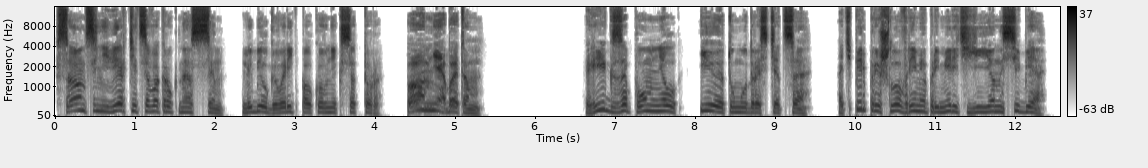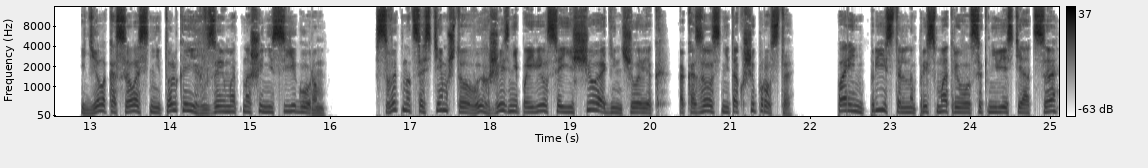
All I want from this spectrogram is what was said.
«Солнце не вертится вокруг нас, сын», — любил говорить полковник Саттор. «Помни об этом!» Рик запомнил и эту мудрость отца, а теперь пришло время примерить ее на себя. И дело касалось не только их взаимоотношений с Егором, Свыкнуться с тем, что в их жизни появился еще один человек, оказалось не так уж и просто. Парень пристально присматривался к невесте отца,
